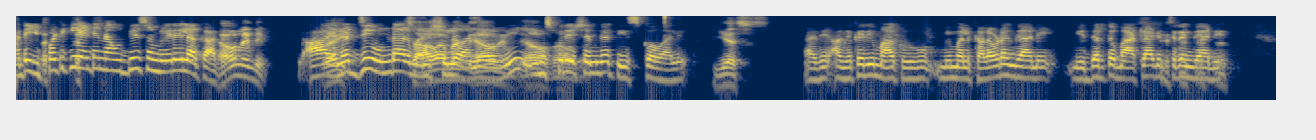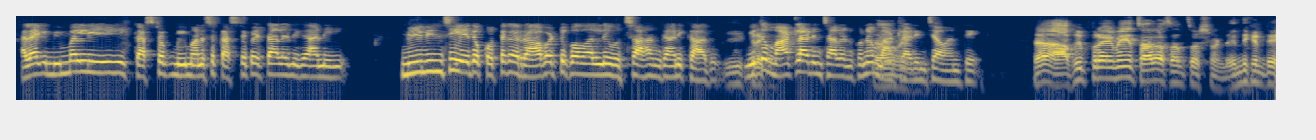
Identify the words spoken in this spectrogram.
అంటే ఇప్పటికీ అంటే నా ఉద్దేశం వేరేలా కాదు. అవునండి. ఆ. ఎనర్జీ ఉండాలి మనిషిలో అనేది ఇన్స్పిరేషన్గా తీసుకోవాలి. అది అందుకని మాకు మిమ్మల్ని కలవడం కానీ మీ ఇద్దరితో మాట్లాడించడం కానీ అలాగే మిమ్మల్ని కష్ట మీ మనసు కష్టపెట్టాలని కానీ మీ నుంచి ఏదో కొత్తగా రాబట్టుకోవాలనే ఉత్సాహం కానీ కాదు. మీతో మాట్లాడించాలనుకున్నా. మాట్లాడించాం అంతే. అభిప్రాయమే చాలా సంతోషం అండి. ఎందుకంటే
